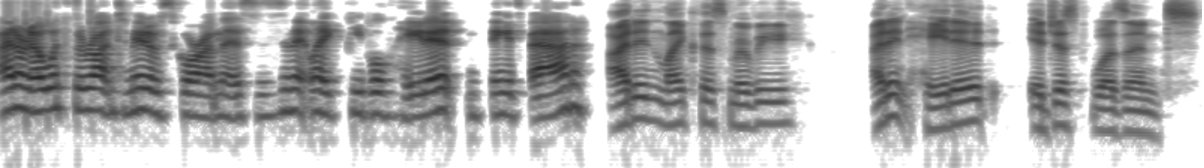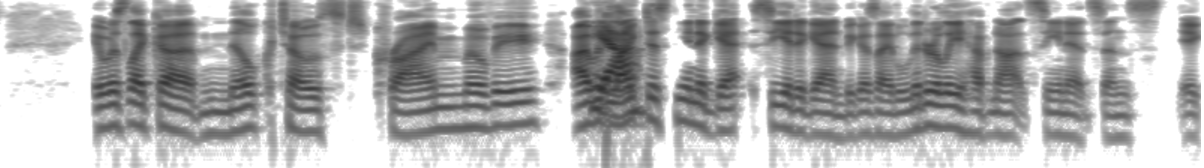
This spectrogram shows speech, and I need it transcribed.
I don't know what's the Rotten Tomato score on this. Isn't it like people hate it and think it's bad? I didn't like this movie. I didn't hate it. It just wasn't. It was like a milk toast crime movie. I would yeah. like to see it again. See it again because I literally have not seen it since it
